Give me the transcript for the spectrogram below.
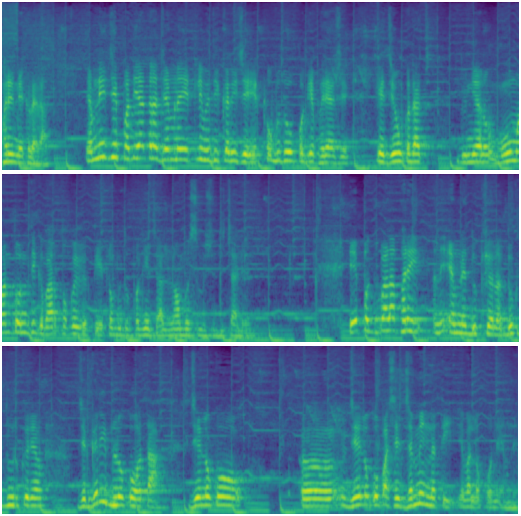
ફરી નીકળેલા. એમની જે પદયાત્રા જેમણે એટલી બધી કરી છે, એટલું બધું પગે ફર્યા છે કે જે હું કદાચ દુનિયાનો હું માનતો નથી કે ભારતનો કોઈ વ્યક્તિ એટલો બધું પગે ચાલ, લાંબો સમય સુધી ચાલ્યો એ પગપાળા ફરી અને એમને દુઃખીઓના દુઃખ દૂર કર્યો. જે ગરીબ લોકો હતા, જે લોકો જે લોકો પાસે જમીન નથી, એવા લોકોને એમને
